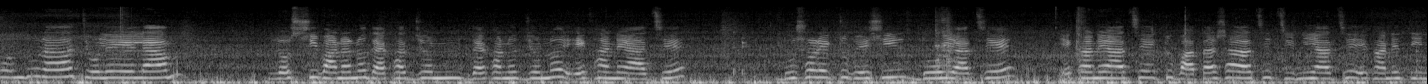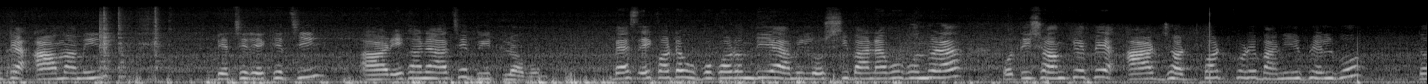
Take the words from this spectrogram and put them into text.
বন্ধুরা, চলে এলাম লস্যি বানানো দেখার জন্য দেখানোর জন্য। এখানে আছে দুশোর একটু বেশি দই আছে, এখানে আছে একটু বাতাসা আছে, চিনি আছে, এখানে তিনটে আম আমি বেছে রেখেছি, আর এখানে আছে বিট লবণ। ব্যাস, এই কটা উপকরণ দিয়ে আমি লস্যি বানাবো বন্ধুরা। অতি সংক্ষেপে আর ঝটপট করে বানিয়ে ফেলব। তো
